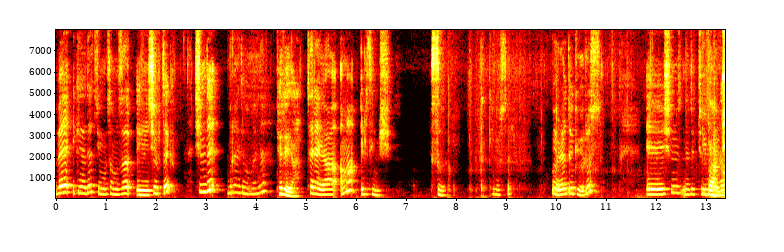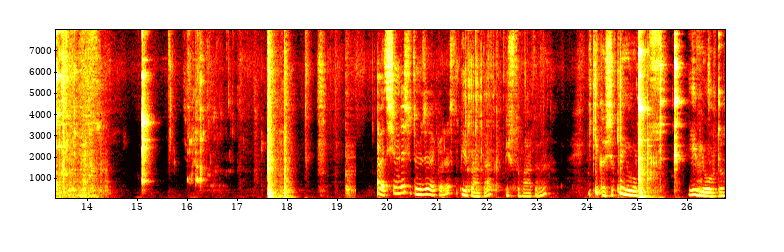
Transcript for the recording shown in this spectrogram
ve iki adet yumurtamızı e, çırptık. Şimdi buraya da babaanne Tereyağı. tereyağı ama eritilmiş. Sıvı. Göster. Böyle döküyoruz. E, şimdi ne dökeceğiz? Bir bardak süt. Evet şimdi sütümüzü döküyoruz. Bir bardak, bir su bardağı. İki kaşık da yoğurdumuz. Ev yoğurdu.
